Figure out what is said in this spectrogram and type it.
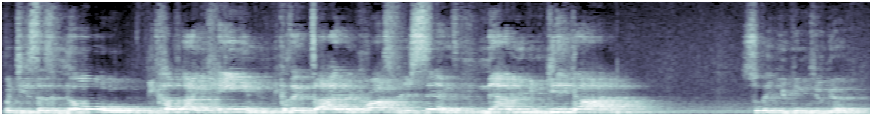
But Jesus says, No, because I came, because I died on the cross for your sins, now you can get God so that you can do good.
